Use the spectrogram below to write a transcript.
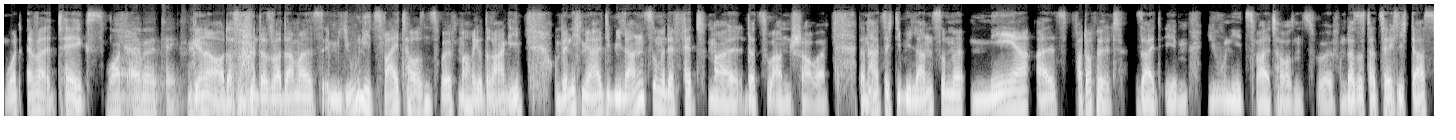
whatever it takes. Whatever it takes. Genau, das war, das war damals im Juni 2012 Mario Draghi. Und wenn ich mir halt die die Bilanzsumme der FED mal dazu anschaue, dann hat sich die Bilanzsumme mehr als verdoppelt seit eben Juni 2012. Und das ist tatsächlich das,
